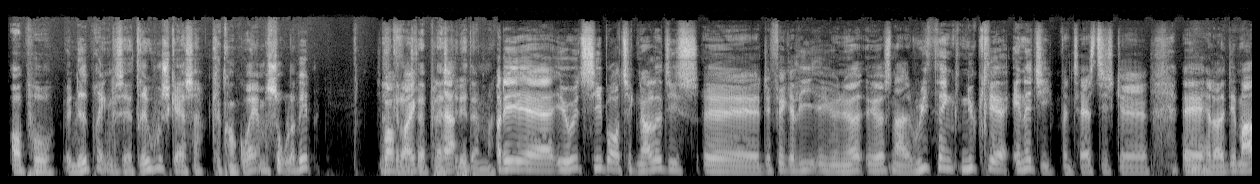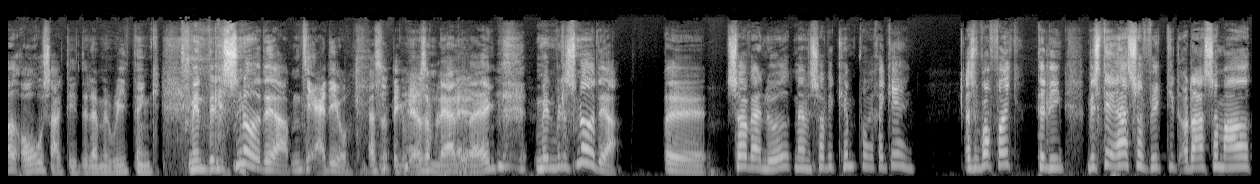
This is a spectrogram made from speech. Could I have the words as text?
og på nedbringelse af drivhusgasser kan konkurrere med sol og vind, så skal der også være plads ja. til det i Danmark. Og det er i øvrigt Seaborg Technologies, øh, det fik jeg lige i øre- øresnaret. Rethink Nuclear Energy. Fantastisk. Øh, øh, halløj. det er meget Aarhus-agtigt, det der med rethink. Men vil sådan noget der, det er det jo, altså det kan vi alle sammen lære det der, ikke? Men vil sådan noget der, øh, så være noget, man så vil kæmpe for i regeringen? Altså, hvorfor ikke, Delin? Hvis det er så vigtigt, og der er så meget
